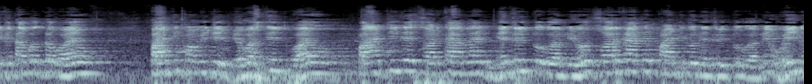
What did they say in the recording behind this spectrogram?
एकताबद्ध भयो। पार्टी कमिटी व्यवस्थित भयो। पार्टीले सरकारलाई नेतृत्व गर्ने हो। सरकारले पार्टीको नेतृत्व गर्ने होइन।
